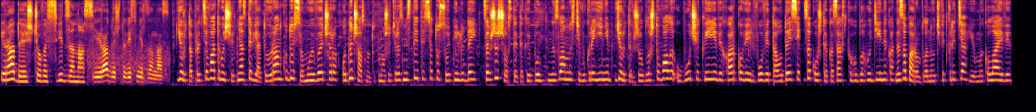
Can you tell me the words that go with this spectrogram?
І радує, що весь світ за нас. И радует, что весь мир за нас. Юрта працюватиме щодня з 9 ранку до 7 вечора. Одночасно тут можуть розміститися до сотні людей. Це вже шостий такий пункт незламності в Україні. Юрти вже облаштували у Бучі, Києві, Харкові, Львові та Одесі за кошти казахського благодійника. Незабаром планують відкриття і у Миколаєві.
